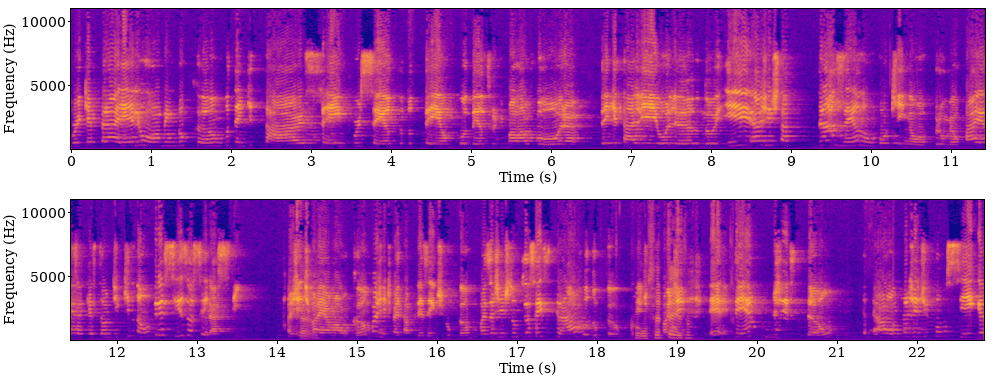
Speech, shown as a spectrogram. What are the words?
porque para ele o homem do campo tem que estar 100% do tempo dentro de uma lavoura, tem que estar ali olhando. E a gente está trazendo um pouquinho para o meu pai essa questão de que não precisa ser assim. A gente é. vai amar o campo, a gente vai estar presente no campo, mas a gente não precisa ser escravo do campo. Com certeza. Pode, é, ter uma gestão onde a gente consiga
